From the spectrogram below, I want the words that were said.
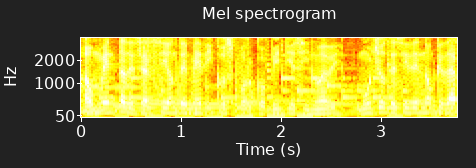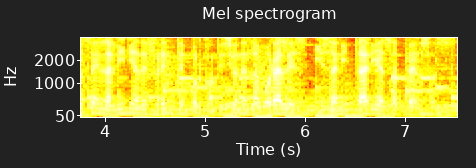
Aumenta deserción de médicos por COVID-19. Muchos deciden no quedarse en la línea de frente por condiciones laborales y sanitarias adversas.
